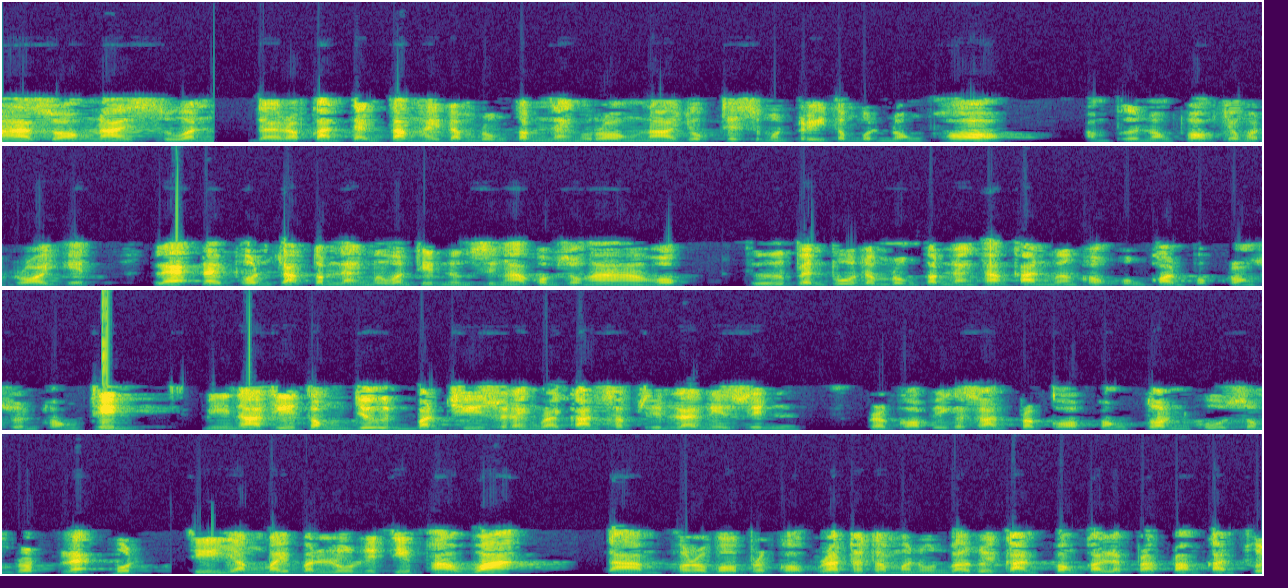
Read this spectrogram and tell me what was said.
2552 นายสวนได้รับการแต่งตั้งให้ดำรงตำแหน่งรองนายกเทศมนตรีตำบลหนองพอกอำเภอหนองพอกจังหวัดร้อยเอ็ดและได้พ้นจากตำแหน่งเมื่อวันที่ 1 สิงหาคม 2556 ถือเป็นผู้ดำรงตำแหน่งทางการเมืองขององค์กรปกครองส่วนท้องถิ่น มีหน้าที่ต้องยื่นบัญชีแสดงรายการทรัพย์สินและหนี้สิน ประกอบเอกสารประกอบของตนคู่สมรสและบุตรที่ยังไม่บรรลุนิติภาวะ ตามพรบประกอบรัฐธรรมนูญว่าด้วยการป้องกันและปราบปรามการทุ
